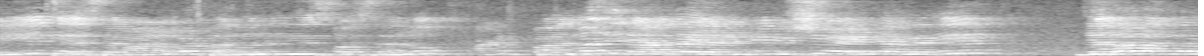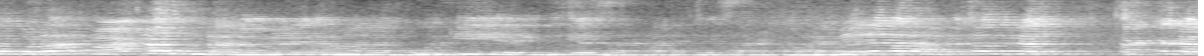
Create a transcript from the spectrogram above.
తెలియజేస్తే వాళ్ళు కూడా పది మందిని తీసుకొస్తారు. అక్కడ పది మంది గ్యాదర్ విషయం ఏంటి అనేది జనాలు అందరూ కూడా మాట్లాడుకుంటారు. ఎమ్మెల్యే గారు మన ఊరికి ఇది చేశారంట అది చేశారంట. మరి ఎమ్మెల్యే గారు అభ్య చౌదరి గారు చక్కగా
